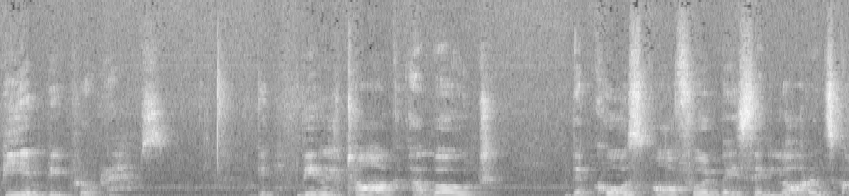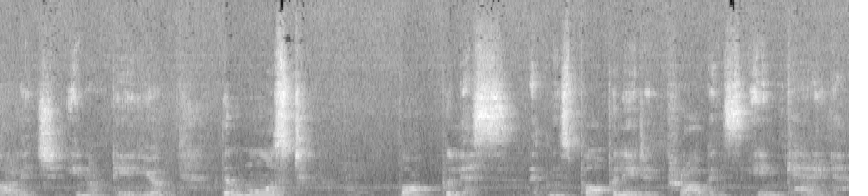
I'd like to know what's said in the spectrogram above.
PNP programs. Okay. We will talk about the course offered by St. Lawrence College in Ontario, the most populous, that means populated province in Canada.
